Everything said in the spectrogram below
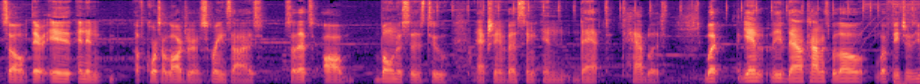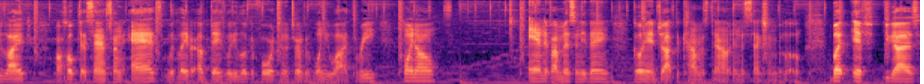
So there is, and then of course, a larger screen size. So that's all bonuses to actually investing in that tablet. But again, leave down comments below what features you like or hope that Samsung adds with later updates. What are you looking forward to in terms of One UI 3.0? And if I miss anything, go ahead and drop the comments down in the section below. But if you guys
